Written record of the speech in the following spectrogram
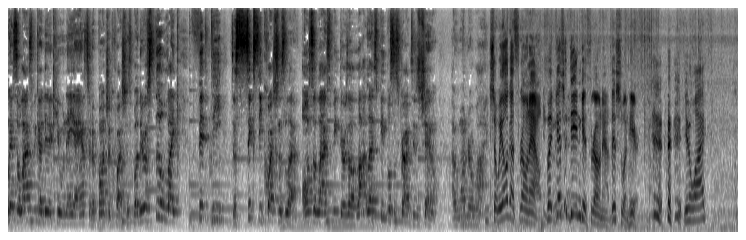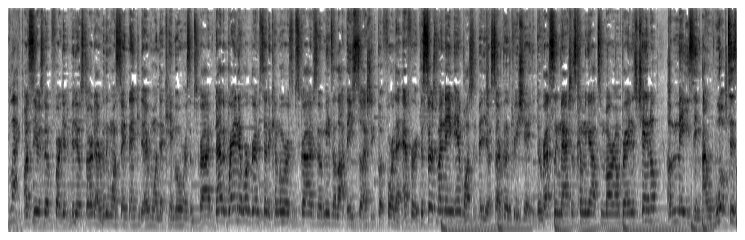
Okay, so last week I did a Q&A, I answered a bunch of questions, but there was still like 50 to 60 questions left. Also last week there was a lot less people subscribed to this channel. I wonder why. So we all got thrown out. But guess who didn't get thrown out? This one here. you know why? I'm black. On a serious note, before I get the video started, I really want to say thank you to everyone that came over and subscribed. Now the brand network Graham said to come over and subscribe, so it means a lot they still actually put forward that effort to search my name and watch the video, so I really appreciate it. The wrestling match is coming out tomorrow on Brandon's channel. Amazing. I whooped his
